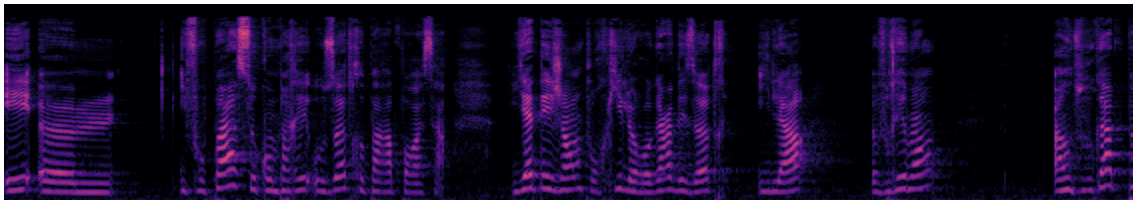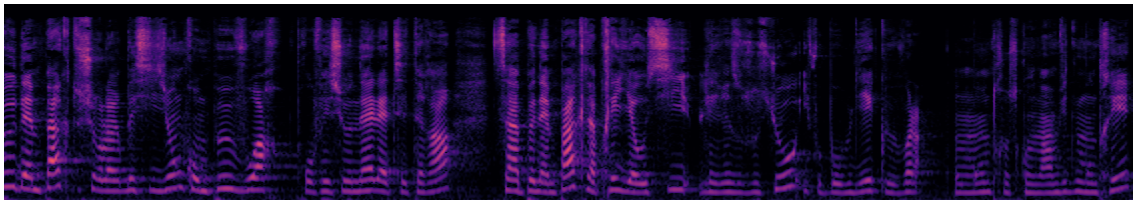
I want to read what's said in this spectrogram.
Et euh, il faut pas se comparer aux autres par rapport à ça. Il y a des gens pour qui le regard des autres, il a vraiment en tout cas peu d'impact sur leurs décisions qu'on peut voir professionnelles, etc. Ça a peu d'impact. Après, il y a aussi les réseaux sociaux. Il faut pas oublier que voilà, on montre ce qu'on a envie de montrer.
